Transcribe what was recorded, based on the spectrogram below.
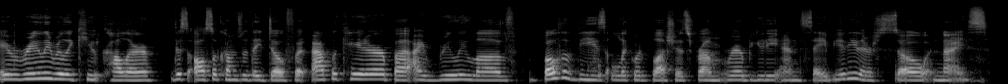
a really, really cute color. This also comes with a doe foot applicator, but I really love both of these liquid blushes from Rare Beauty and Saie Beauty. They're so nice.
